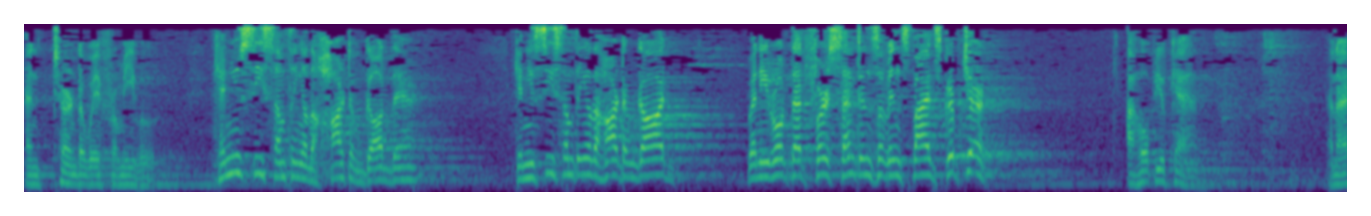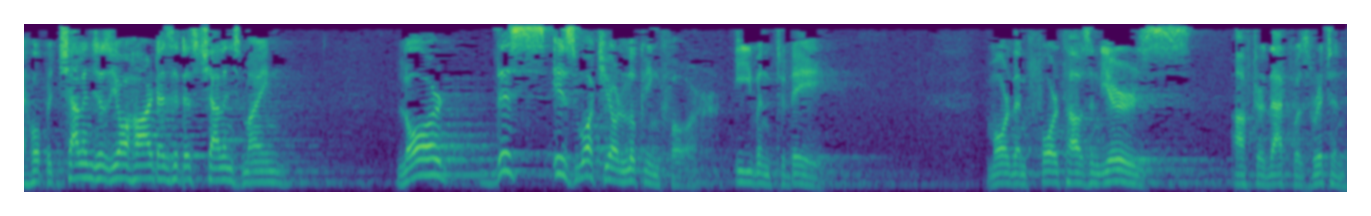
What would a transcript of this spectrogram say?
and turned away from evil. Can you see something of the heart of God there? Can you see something of the heart of God when He wrote that first sentence of inspired Scripture? I hope you can. And I hope it challenges your heart as it has challenged mine. Lord, this is what you're looking for, even today. More than 4,000 years after that was written,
